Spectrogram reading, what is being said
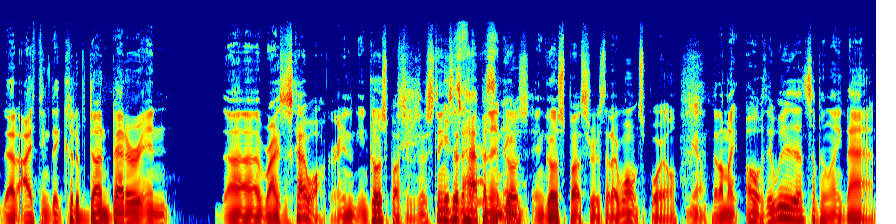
that I think they could have done better in uh, Rise of Skywalker and in, Ghostbusters. There's things It's that happen in. Ghost, in Ghostbusters that I won't spoil. Yeah. That I'm like, oh, they would have done something like that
